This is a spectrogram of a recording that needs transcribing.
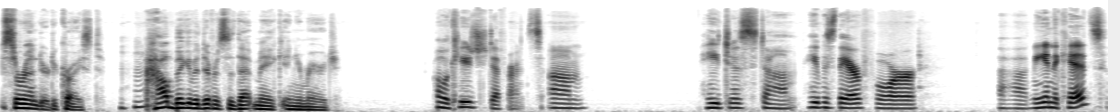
surrendered to Christ, how big of a difference did that make in your marriage? Oh, a huge difference. Um, he just um, he was there for uh, me and the kids.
